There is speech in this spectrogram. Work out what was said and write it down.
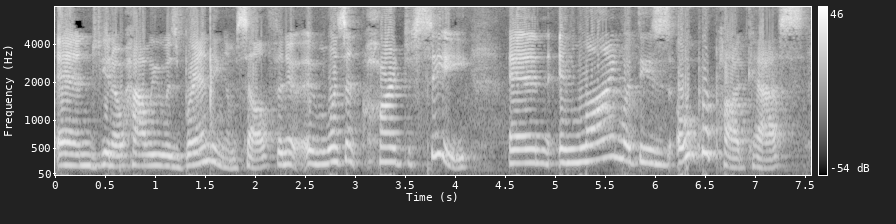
and, you know, how he was branding himself. And it, it wasn't hard to see. And in line with these Oprah podcasts,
